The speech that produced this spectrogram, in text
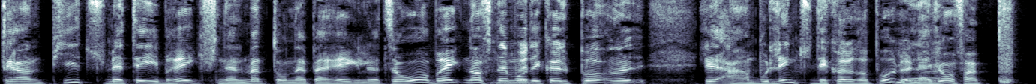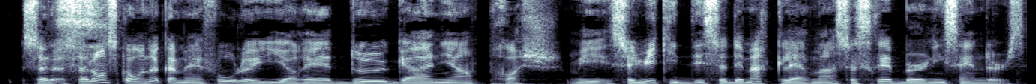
30 pieds, tu mettais les breaks finalement de ton appareil. Là. Tu sais, oh, break, non, finalement, on décolle pas. En bout de ligne, tu décolleras pas. L'avion va faire... Selon ce qu'on a comme info, là, il y aurait deux gagnants proches. Mais celui qui se démarque clairement, ce serait Bernie Sanders.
